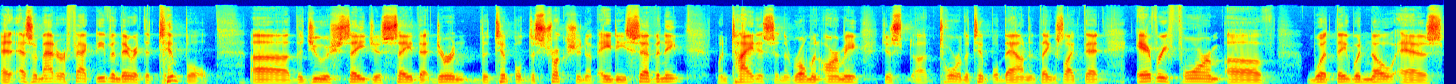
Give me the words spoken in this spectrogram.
As a matter of fact, even there at the temple, uh, the Jewish sages say that during the temple destruction of AD 70, when Titus and the Roman army just uh, tore the temple down and things like that, every form of what they would know as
